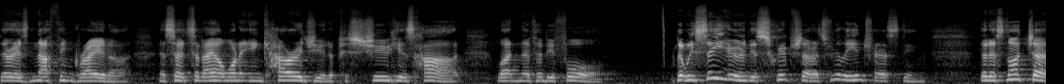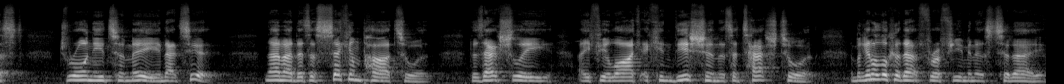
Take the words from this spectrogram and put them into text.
There is nothing greater. And so today I want to encourage you to pursue His heart like never before. But we see here in this scripture, it's really interesting that it's not just draw near to me and that's it. No, no, there's a second part to it there's actually, if you like, a condition that's attached to it. And we're going to look at that for a few minutes today.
